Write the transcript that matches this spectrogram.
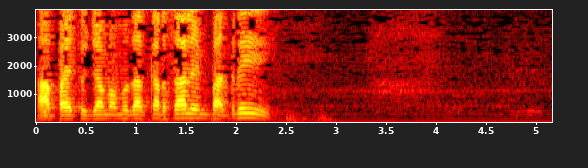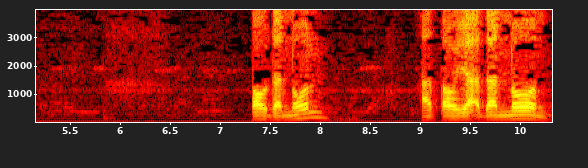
apa itu jamak mudzakkar salim Pak Tri? Atau dan nun atau ya dan nun.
